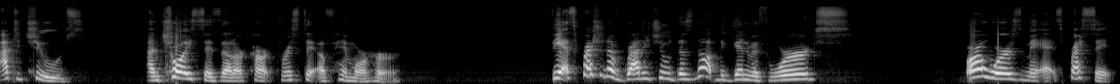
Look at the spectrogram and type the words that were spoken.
attitudes, and choices that are characteristic of him or her. The expression of gratitude does not begin with words, or words may express it,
